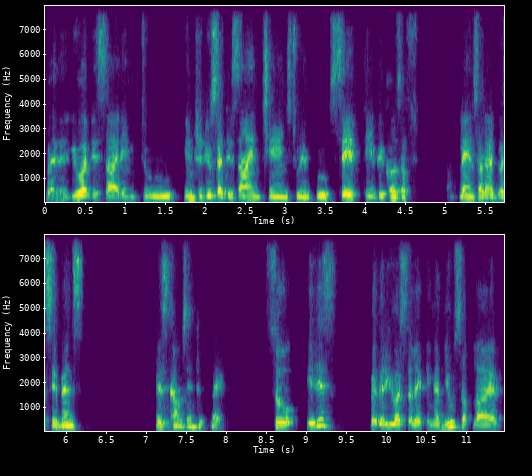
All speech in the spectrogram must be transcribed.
Whether you are deciding to introduce a design change to improve safety because of complaints or adverse events, this comes into play. So it is whether you are selecting a new supplier,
